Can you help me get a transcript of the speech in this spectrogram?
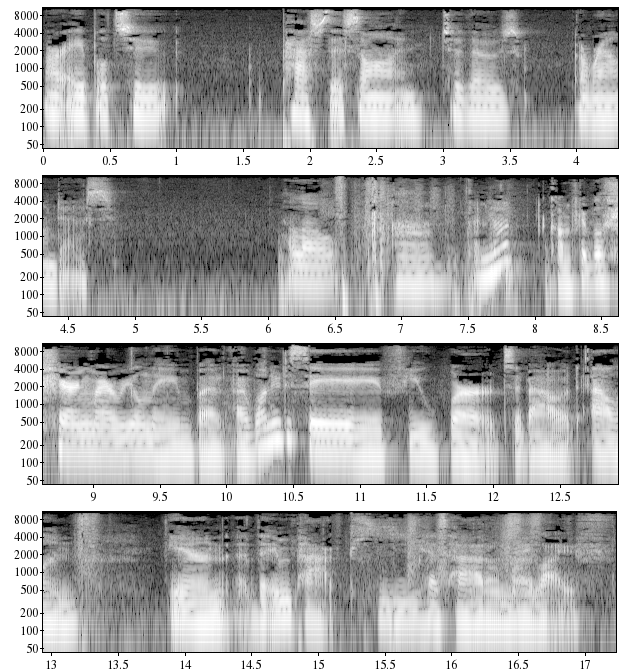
are able to pass this on to those around us. Hello. Um, I'm not comfortable sharing my real name, but I wanted to say a few words about Alan and the impact he has had on my life.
